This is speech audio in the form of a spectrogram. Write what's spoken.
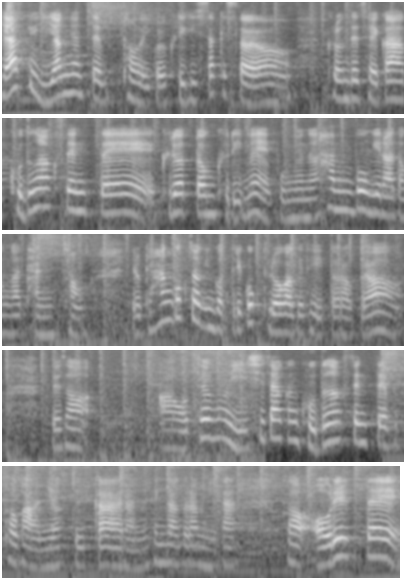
대학교 2학년 때부터 이걸 그리기 시작했어요. 그런데 제가 고등학생 때 그렸던 그림에 보면은 한복이라던가 단청 이렇게 한국적인 것들이 꼭 들어가게 돼 있더라고요. 그래서 아, 어떻게 보면 이 시작은 고등학생 때부터가 아니었을까라는 생각을 합니다. 그래서 어릴 때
